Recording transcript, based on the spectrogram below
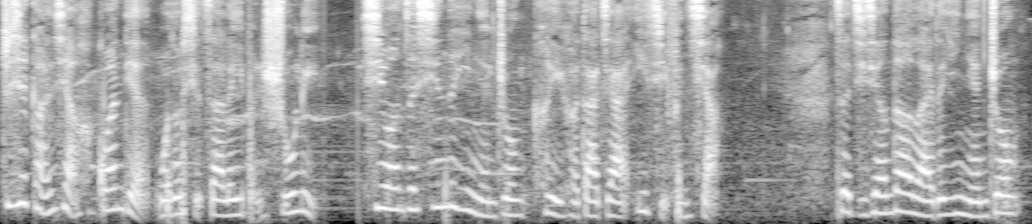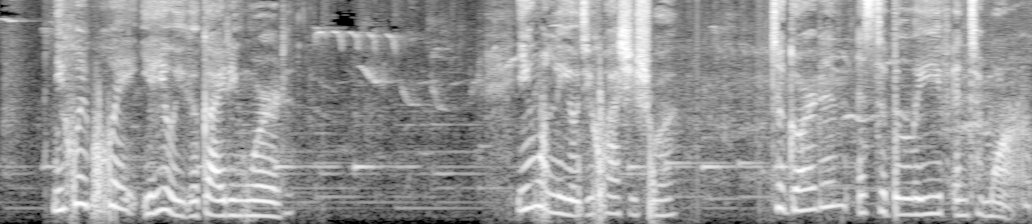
这些感想和观点我都写在了一本书里。希望在新的一年中可以和大家一起分享。在即将到来的一年中，你会不会也有一个 guiding word？英文里有句话是说：“To garden is to believe in tomorrow。”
